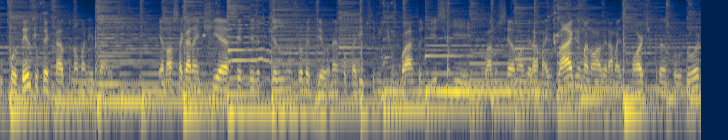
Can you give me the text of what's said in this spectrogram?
o poder do pecado na humanidade. E a nossa garantia é a certeza que Jesus nos prometeu, né? Apocalipse 21:4 diz que lá no céu não haverá mais lágrima, não haverá mais morte, pranto ou dor,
